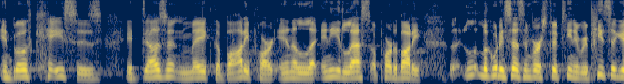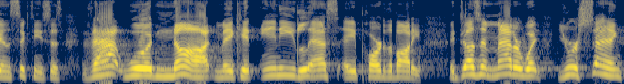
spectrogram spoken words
In both cases, it doesn't make the body part any less a part of the body. Look what he says in verse 15. He repeats again in 16. He says, That would not make it any less a part of the body. It doesn't matter what you're saying.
